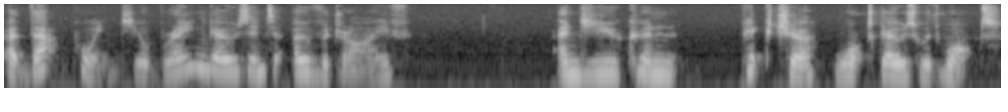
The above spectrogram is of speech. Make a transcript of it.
at that point, your brain goes into overdrive, and you can picture what goes with what.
